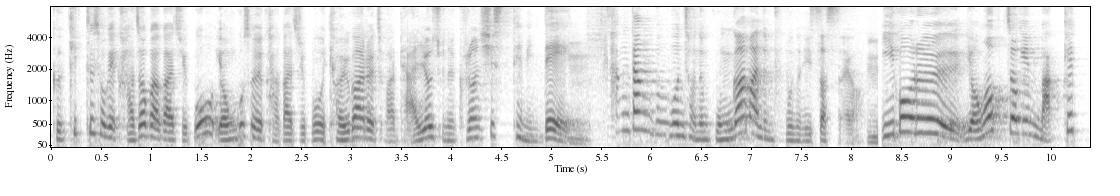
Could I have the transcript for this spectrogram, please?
그 키트 속에 가져가가지고 연구소에 가가지고 결과를 저한테 알려주는 그런 시스템인데 음. 상당 부분 저는 공감하는 부분은 있었어요. 음. 이거를 영업적인 마케팅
